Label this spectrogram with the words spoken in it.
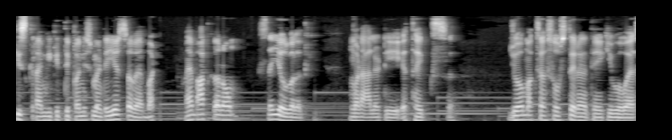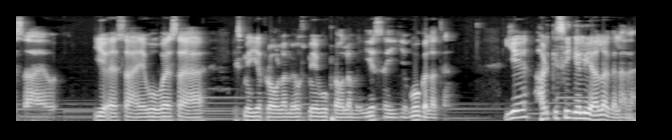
किस क्राइम की कितनी पनिशमेंट है? ये सब है। बट मैं बात कर रहा हूँ सही और गलत की। मोरालिटी एथिक्स जो हम अक्सर सोचते रहते हैं कि वो वैसा है, ये ऐसा है, वो वैसा है। इसमें यह प्रॉब्लम है, उसमें वो प्रॉब्लम है, ये सही है, वो गलत है। ये हर किसी के लिए अलग अलग है।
